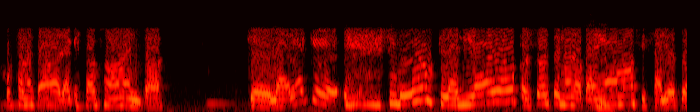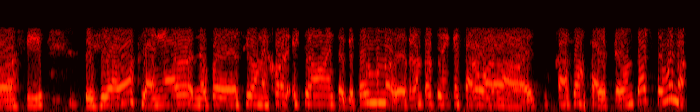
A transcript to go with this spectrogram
justamente ahora que estamos en un momento que la verdad que si lo hubiéramos planeado, por suerte no lo planeamos y salió todo así, pero si lo hubiéramos planeado no puede haber sido mejor este momento que todo el mundo de pronto tiene que estar guardado en sus casas para preguntarse, bueno,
